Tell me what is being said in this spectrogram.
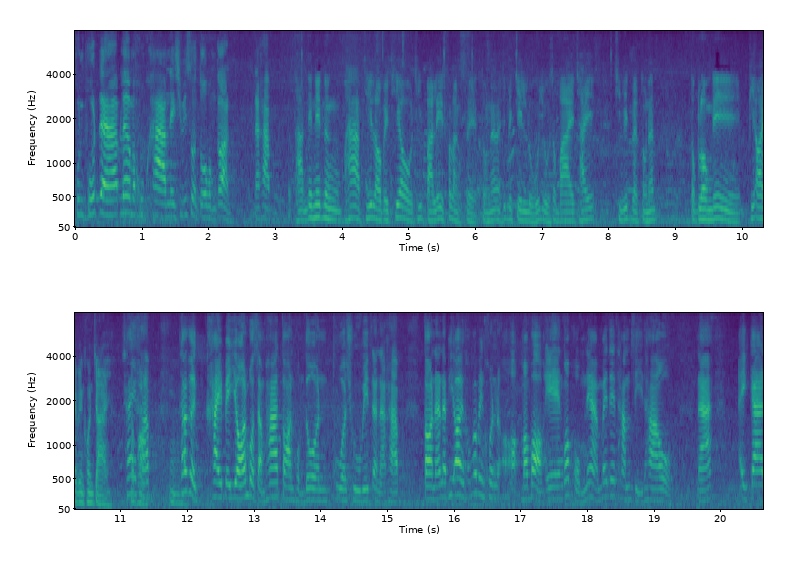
คุณพุทธนะครับเลิกมาคุกคามในชีวิตส่วนตัวผมก่อนนะครับถามนิดนึงภาพที่เราไปเที่ยวที่ปารีสฝรั่งเศส ตรงนั้นนะที่ไปกินหรูอยู่สบายใช้ชีวิตแบบตรงนั้น ตกลงนี่พี่อ้อยเป็นคนจ่ายใช่ครับ อืม ถ้าเกิดใครไปย้อนบทสัมภาษณ์ตอนผมโดนทัวร์ชูวิทย์อะนะครับ ตอนนั้นนะพี่อ้อยเขาก็เป็นคนออกมาบอกเองว่าผมเนี่ยไม่ได้ทำสีเทานะ ไอการ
